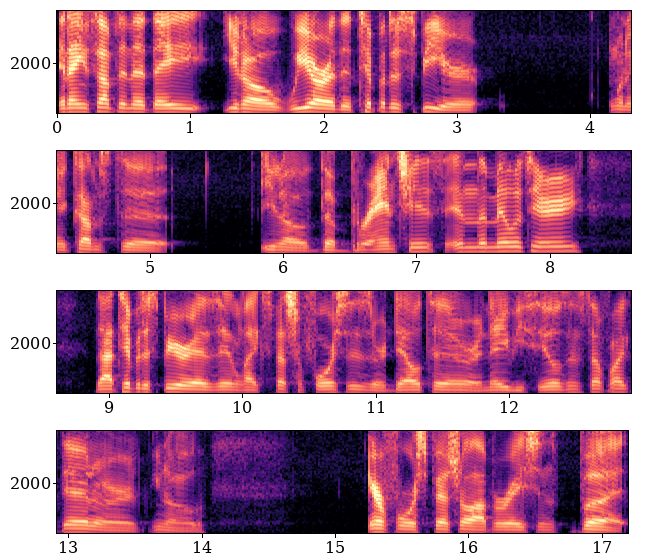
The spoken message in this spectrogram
it ain't something that they you know we are the tip of the spear when it comes to you know the branches in the military not tip of the spear as in like special forces or Delta or Navy SEALs and stuff like that, or you know, Air Force special operations, but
